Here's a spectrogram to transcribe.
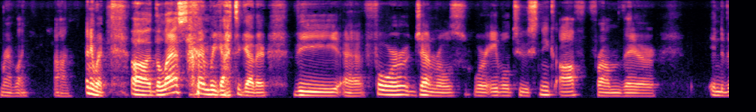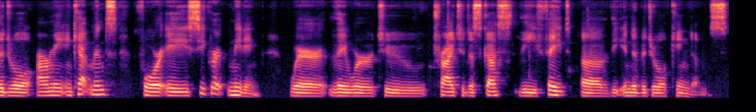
Rambling on. Anyway, uh, the last time we got together, the uh, four generals were able to sneak off from their individual army encampments for a secret meeting where they were to try to discuss the fate of the individual kingdoms.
